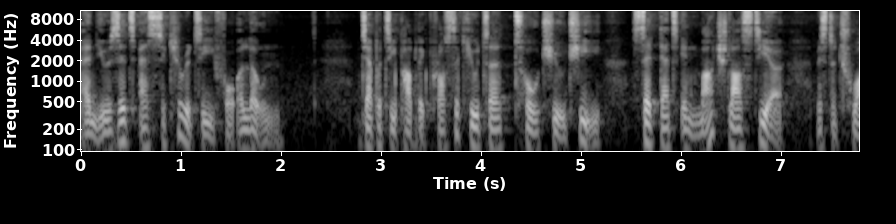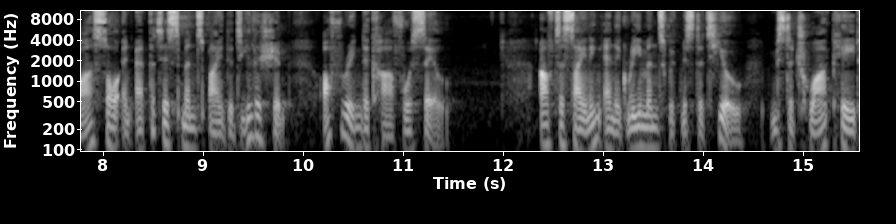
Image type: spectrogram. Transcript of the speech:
and use it as security for a loan. Deputy Public Prosecutor To Chiu Chi said that in March last year, Mr. Chua saw an advertisement by the dealership offering the car for sale. After signing an agreement with Mr. Teo, Mr. Chua paid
